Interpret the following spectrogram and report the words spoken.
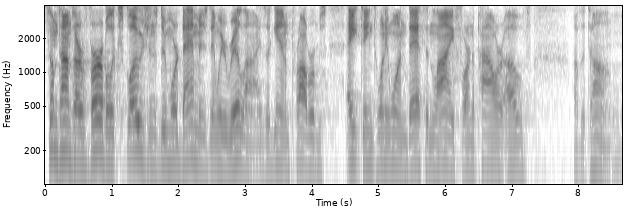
Sometimes our verbal explosions do more damage than we realize. Again, Proverbs 18:21, death and life are in the power of, of the tongue.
